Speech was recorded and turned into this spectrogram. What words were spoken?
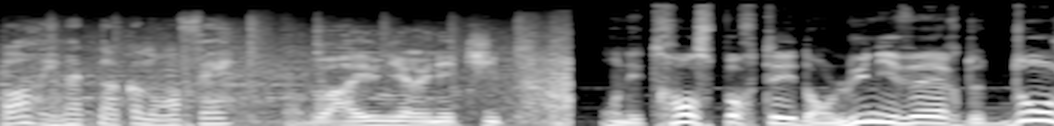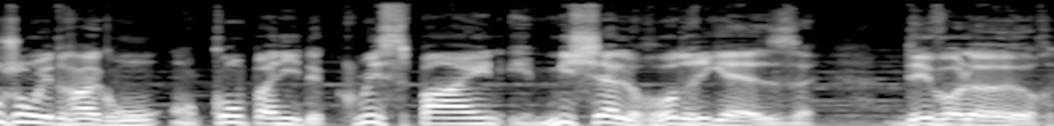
Bon, et maintenant, comment on fait? On doit réunir une équipe. On est transporté dans l'univers de Donjons et Dragons en compagnie de Chris Pine et Michel Rodriguez. Des voleurs,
